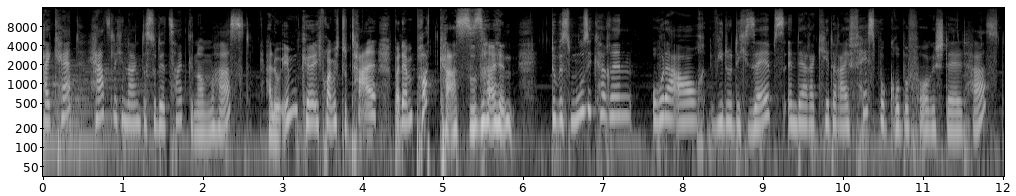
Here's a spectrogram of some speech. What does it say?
Hi Cat, herzlichen Dank, dass du dir Zeit genommen hast. Hallo Imke, ich freue mich total, bei deinem Podcast zu sein. Du bist Musikerin oder auch, wie du dich selbst in der Raketerei Facebook-Gruppe vorgestellt hast,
